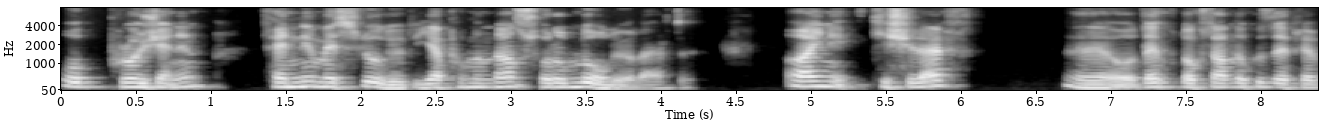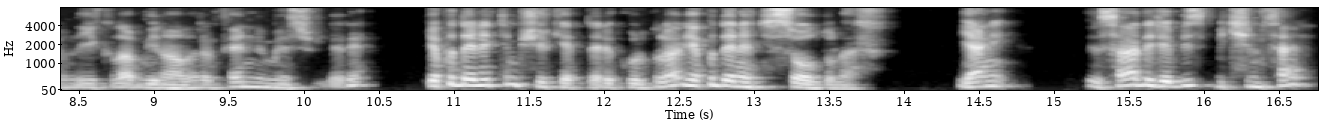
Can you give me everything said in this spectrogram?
o projenin fenli mesul oluyordu. Yapımından sorumlu oluyorlardı. Aynı kişiler e, o 99 depreminde yıkılan binaların fenli mesulleri yapı denetim şirketleri kurdular. Yapı denetçisi oldular. Yani e, sadece biz biçimsel,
